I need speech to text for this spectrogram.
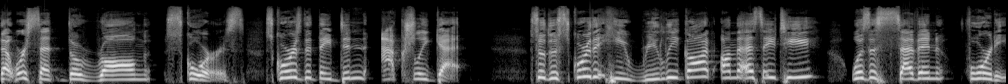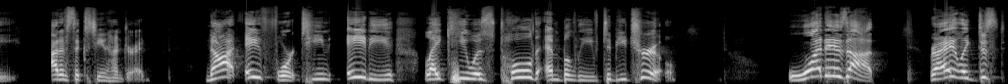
that were sent the wrong scores, scores that they didn't actually get. So the score that he really got on the SAT was a 740 out of 1600, not a 1480 like he was told and believed to be true. What is up? Right? Like just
